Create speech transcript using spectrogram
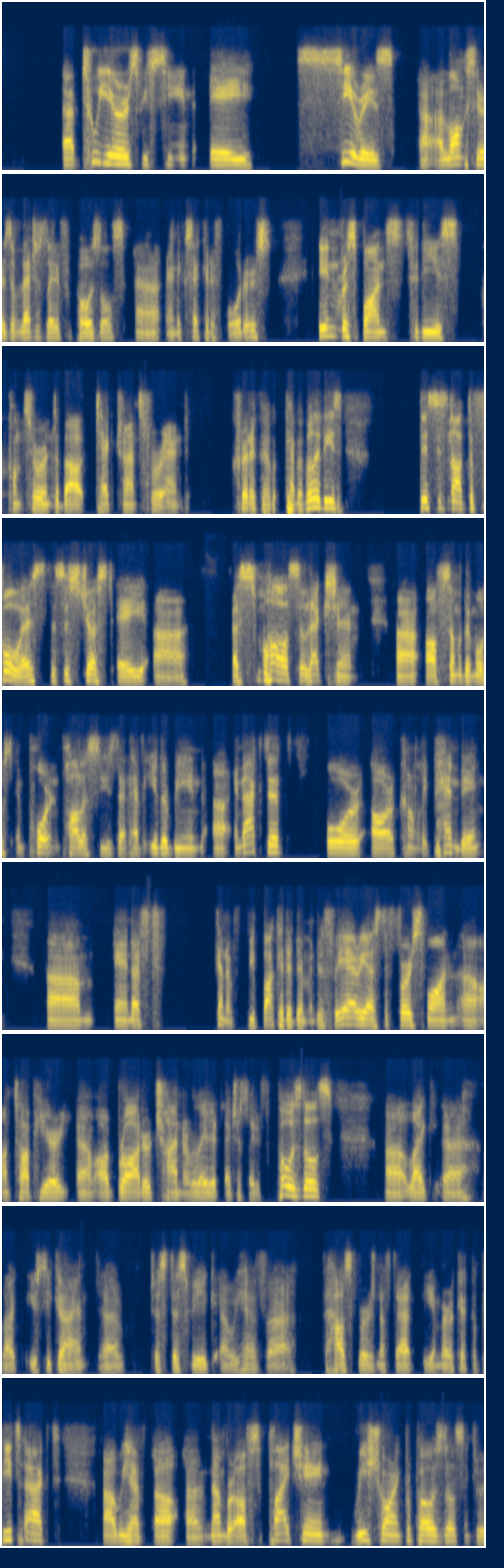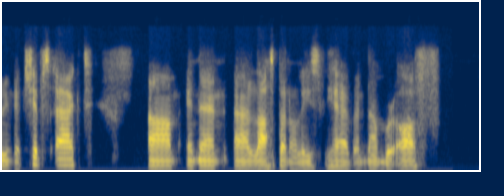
uh, two years, we've seen a series, uh, a long series of legislative proposals uh, and executive orders in response to these concerns about tech transfer and critical capabilities. This is not the full list. This is just a, uh, a small selection uh, of some of the most important policies that have either been uh, enacted or are currently pending. Um, and I've kind of we bucketed them into three areas. The first one uh, on top here um, are broader China-related legislative proposals, uh, like uh, like USICA, and uh, just this week uh, we have uh, the House version of that, the America Competes Act. we have a number of supply chain reshoring proposals, including the CHIPS Act, um, and then last but not least, we have a number of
